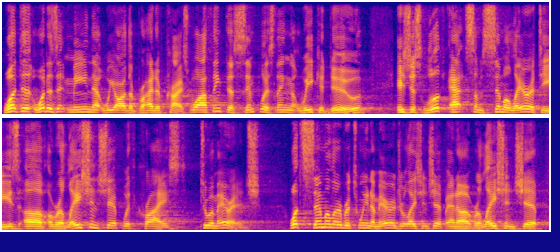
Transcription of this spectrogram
What, do, what does it mean that we are the bride of Christ? Well, I think the simplest thing that we could do is just look at some similarities of a relationship with Christ to a marriage. What's similar between a marriage relationship and a relationship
